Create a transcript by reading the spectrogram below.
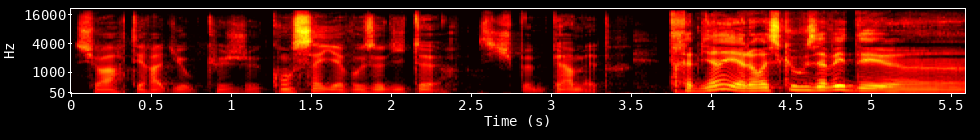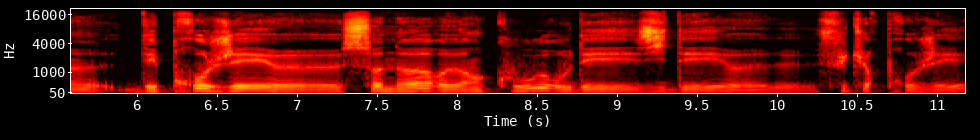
sur Arte Radio, que je conseille à vos auditeurs, si je peux me permettre. Très bien. Et alors, est-ce que vous avez des, euh, projets euh, sonores euh, en cours ou des idées, futurs projets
